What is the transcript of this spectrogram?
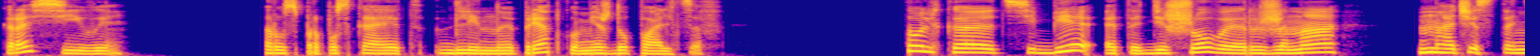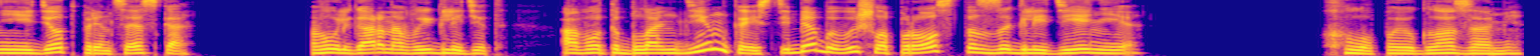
«Красивый». Рус пропускает длинную прядку между пальцев. «Только тебе эта дешевая рыжина начисто не идет, принцесска. Вульгарно выглядит, а вот блондинка из тебя бы вышла просто загляденье». Хлопаю глазами.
